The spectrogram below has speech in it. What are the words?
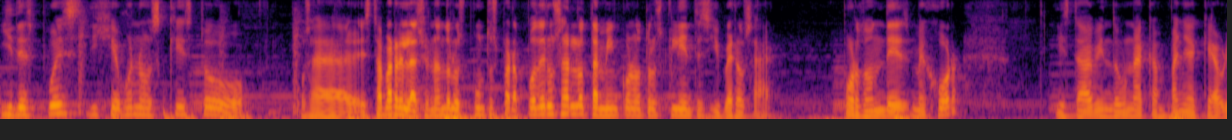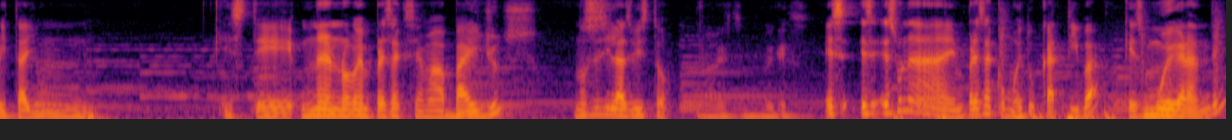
Y después dije, bueno, es que esto. O sea, estaba relacionando los puntos para poder usarlo también con otros clientes y ver, o sea, por dónde es mejor. Y estaba viendo una campaña que ahorita hay un. Este. Una nueva empresa que se llama Byju's. No sé si la has visto. No, esto, ¿de qué es? Es, es- es una empresa como educativa, que es muy grande,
